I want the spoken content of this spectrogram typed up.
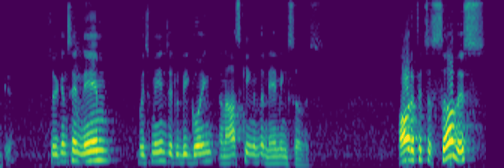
Okay. So you can say name, which means it will be going and asking in the naming service. Or if it's a service,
